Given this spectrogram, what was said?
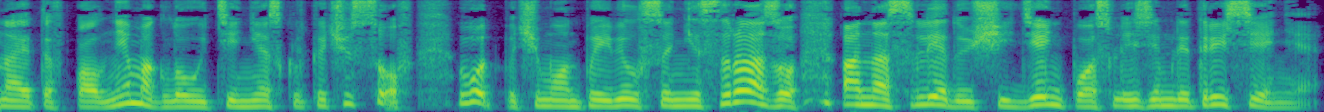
На это вполне могло уйти несколько часов. Вот почему он появился не сразу, а на следующий день после землетрясения.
